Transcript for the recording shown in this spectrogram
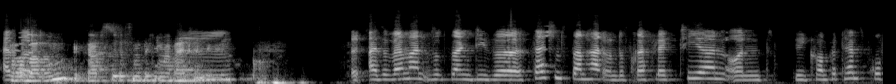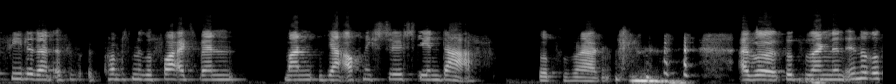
Also, Aber warum glaubst du, dass man sich immer weiterentwickelt? Also wenn man sozusagen diese Sessions dann hat und das Reflektieren und die Kompetenzprofile, dann ist, kommt es mir so vor, als wenn man ja auch nicht stillstehen darf sozusagen. Mhm. also sozusagen ein inneres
